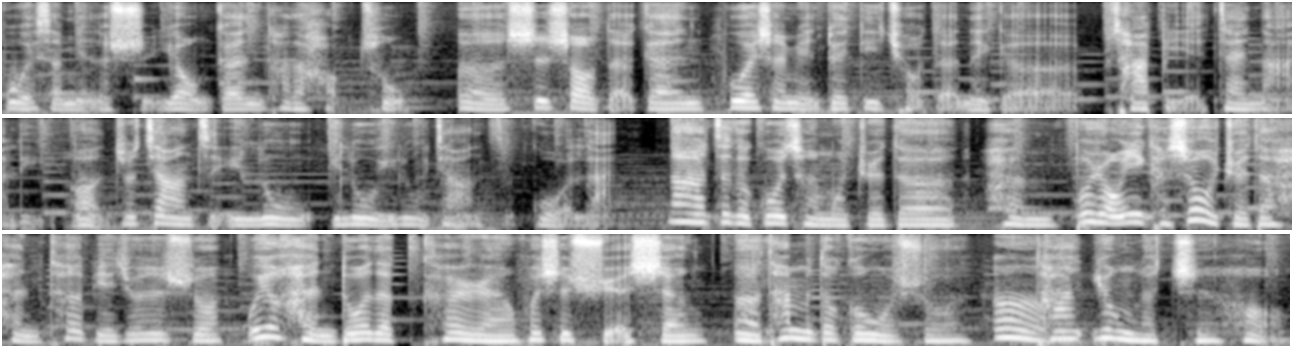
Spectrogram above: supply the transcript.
不卫生棉的使用跟它的好处，呃，市售的跟不卫生棉对地球的那个差别在哪里？嗯，就这样子一路。一路一路这样子过来，那这个过程我觉得很不容易，可是我觉得很特别，就是说我有很多的客人或是学生，呃，他们都跟我说，嗯，他用了之后。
